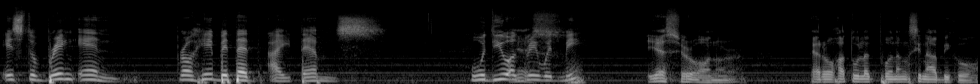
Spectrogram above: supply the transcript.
is to bring in prohibited items. Would you agree Yes. with me? Yes, Your Honor. Pero katulad po ng sinabi ko,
